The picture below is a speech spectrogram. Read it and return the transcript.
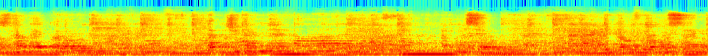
must have let go. That you can live And so Become yourself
